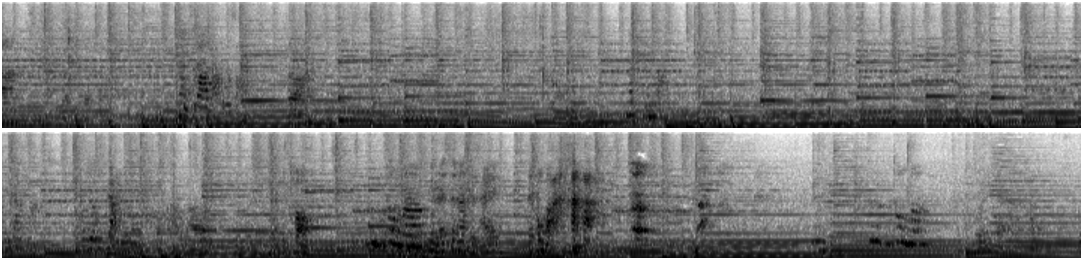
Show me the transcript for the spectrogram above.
啊。那你知道打多少？是吧？那平常？那这样打，好勇敢哦。不痛。不痛吗？女人生那时才才痛吧？哈哈。真的不痛吗？问一下。嗯。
